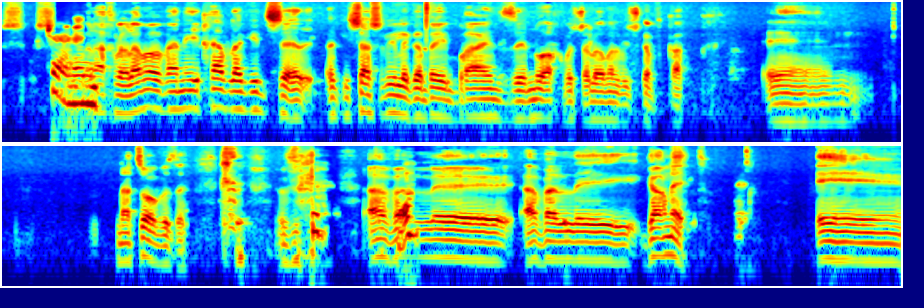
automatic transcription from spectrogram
כשהוא כן. הלך לעולמו, ואני חייב להגיד שהגישה שלי לגבי בריין זה נוח ושלום על משכבך. Uh, נעצור בזה. אבל, uh, אבל גרנט. אה,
